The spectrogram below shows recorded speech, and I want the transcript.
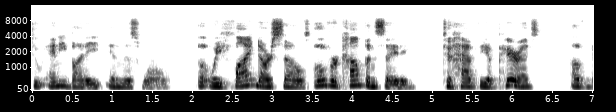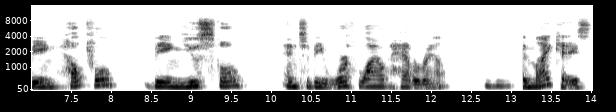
to anybody in this world, but we find ourselves overcompensating to have the appearance of being helpful, being useful, and to be worthwhile to have around. hmm In my case,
